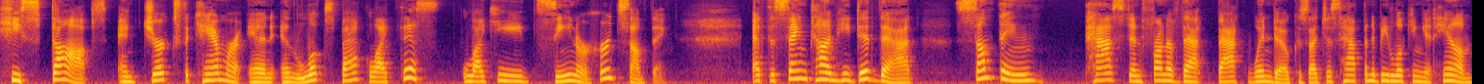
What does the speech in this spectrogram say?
he stops and jerks the camera in and looks back like this, like he'd seen or heard something. At the same time he did that, something passed in front of that back window because I just happened to be looking at him.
